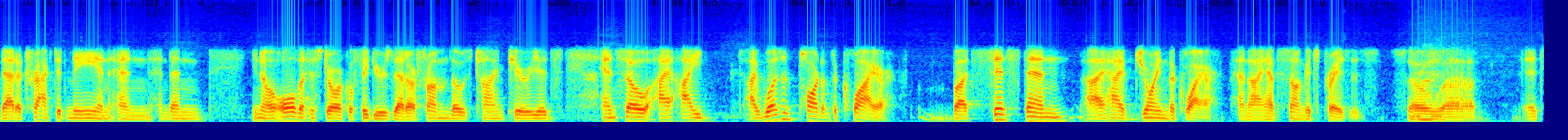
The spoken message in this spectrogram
that attracted me, and and and then you know all the historical figures that are from those time periods, and so I I, I wasn't part of the choir. But since then, I have joined the choir and I have sung its praises. So right. uh, it's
